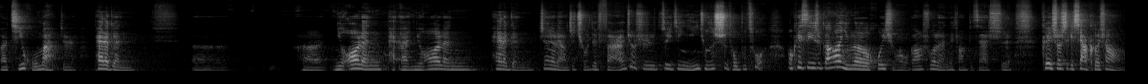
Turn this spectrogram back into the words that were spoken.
呃鹈鹕嘛，就是 Pelican，呃呃 New Orleans 呃 New Orleans Pelican。这两支球队反而就是最近赢球的势头不错。OKC 是刚刚赢了灰熊，我刚刚说了那场比赛是可以说是个下课上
